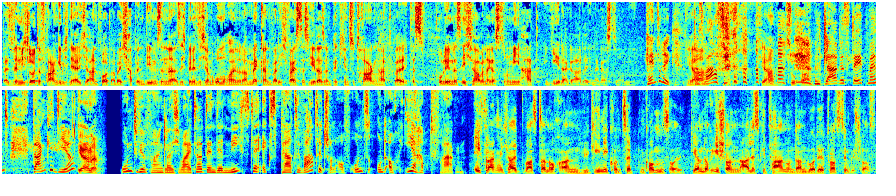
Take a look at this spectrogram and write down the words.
Also wenn mich Leute fragen, gebe ich eine ehrliche Antwort. Aber ich habe in dem Sinne, also ich bin jetzt nicht am Rumheulen oder am Meckern, weil ich weiß, dass jeder sein Päckchen zu tragen hat. Weil das Problem, das ich habe in der Gastronomie, hat jeder gerade in der Gastronomie. Hendrik, ja. das war's. Ja, super. Ein klares Statement. Danke dir. Gerne. Und wir fahren gleich weiter, denn der nächste Experte wartet schon auf uns und auch ihr habt Fragen. Ich frage mich halt, was da noch an Hygienekonzepten kommen soll. Die haben doch eh schon alles getan und dann wurde trotzdem geschlossen.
